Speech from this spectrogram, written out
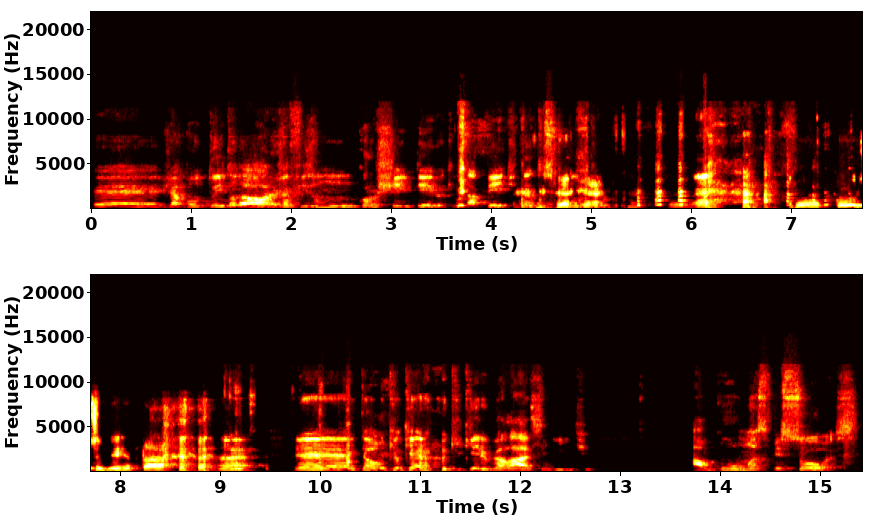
É, já pontuei toda hora, já fiz um crochê inteiro aqui, um tapete, tantos pontos. né? Curso de retar. É, é, então, o que eu quero, o que quero falar é o seguinte: algumas pessoas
